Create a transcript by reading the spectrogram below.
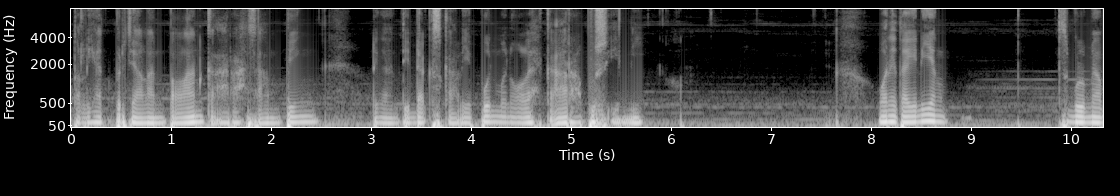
terlihat berjalan pelan ke arah samping dengan tidak sekalipun menoleh ke arah bus ini. Wanita ini yang sebelumnya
